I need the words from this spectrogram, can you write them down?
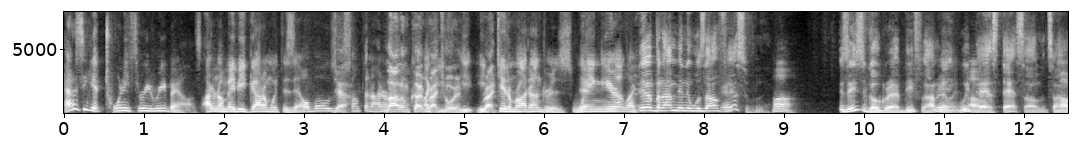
how does he get 23 rebounds? I don't know. Maybe he got them with his elbows Yeah. or something. I don't know. A lot know. them cutting like right he, to him. He, he Right get to him right under his wing here, like Yeah, but I mean, it was offensively. huh? It's easy to go grab defense. I mean, we Oh. pass stats all the time. Oh,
